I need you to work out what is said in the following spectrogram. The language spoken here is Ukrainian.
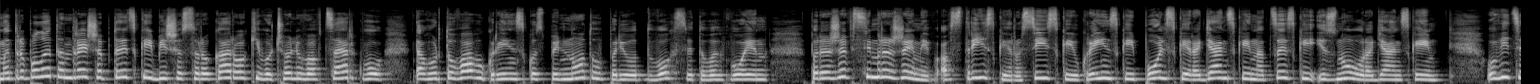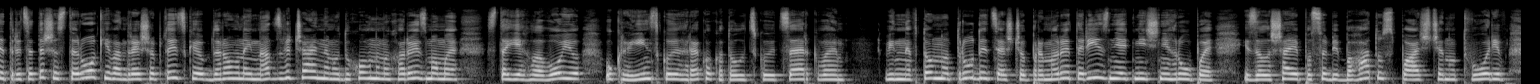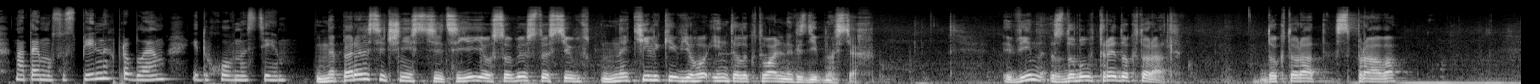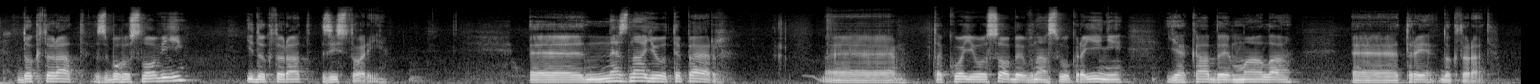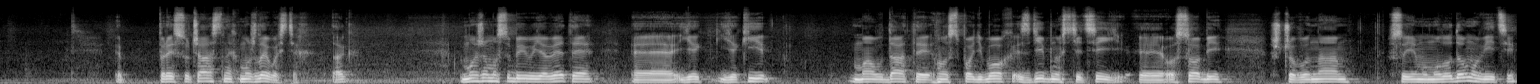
Митрополит Андрей Шептицький більше 40 років очолював церкву та гуртував українську спільноту в період двох світових воєн. Пережив сім режимів: австрійський, російський, український, польський, радянський, нацистський і знову радянський. У віці 36 років Андрей Шептицький, обдарований надзвичайними духовними харизмами, стає главою Української греко-католицької церкви. Він невтомно трудиться, щоб примирити різні етнічні групи і залишає по собі багату спадщину творів на тему суспільних проблем і духовності. Непересічність цієї особистості не тільки в його інтелектуальних здібностях. Він здобув три докторати: докторат з права, докторат з богословії і докторат з історії. Е, Не знаю тепер такої особи в нас в Україні, яка би мала е, три докторати при сучасних можливостях. Так? Можемо собі уявити, е, як- які мав дати Господь Бог здібності цій е, особі, що вона в своєму молодому віці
